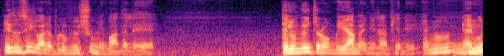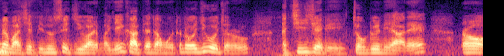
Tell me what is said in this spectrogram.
ပြည်သူစစ်ရွာတွေဘယ်လိုမျိုးရှုမြင်ပါတယ်လဲဒီလိုမျိုးကျွန်တော်မေးရမယ့်အနေအထားဖြစ်နေတယ်။မြိုင်မြို့နယ်မှာရှိပြည်သူစစ်ကြီးရတယ်မှာရိတ်ခါပြတ်တောင်ဝင်တော်တော်ကြီးကိုကျွန်တော်တို့အကြီးအကျယ်တွေကြုံတွေ့နေရတယ်။အဲ့တော့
